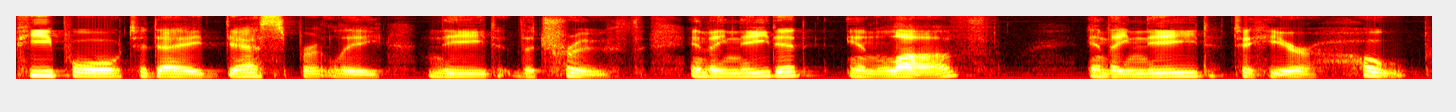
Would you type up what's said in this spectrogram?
People today desperately need the truth, and they need it in love and they need to hear hope,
